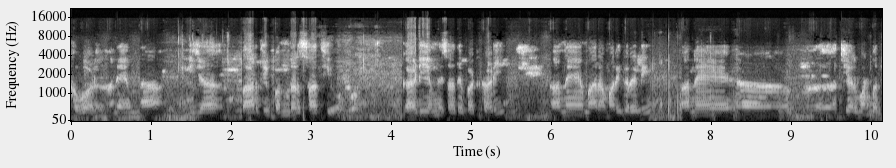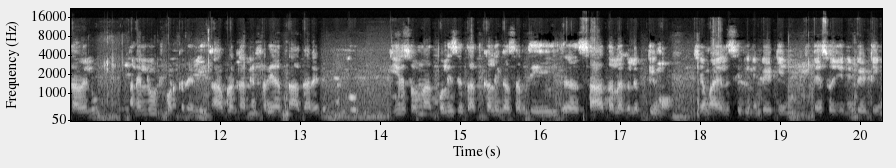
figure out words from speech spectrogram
ખવડ અને એમના બીજા બારથી પંદર સાથીઓ ગાડી એમની સાથે ભટકાડી અને મારામારી કરેલી અને હથિયાર પણ બતાવેલું અને લૂંટ પણ કરેલી. આ પ્રકારની ફરિયાદના આધારે ગીર સોમનાથ પોલીસે તાત્કાલિક અસરથી સાત અલગ અલગ ટીમો, જેમાં એલસીબીની બે ટીમ, એસઓજીની બે ટીમ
